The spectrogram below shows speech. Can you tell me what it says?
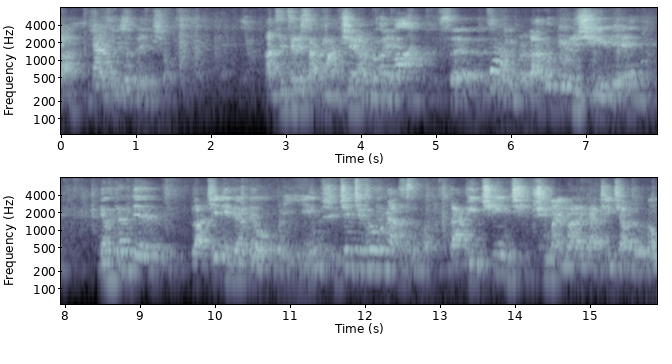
Da? Da. 6,38. Ați înțeles acum ce anume Normal. să se calibră. La rotunjire, ne uităm de la ce nivel ne oprim și ce cifră urmează după. Dacă e 5 și mai mare ca 5, adăugăm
